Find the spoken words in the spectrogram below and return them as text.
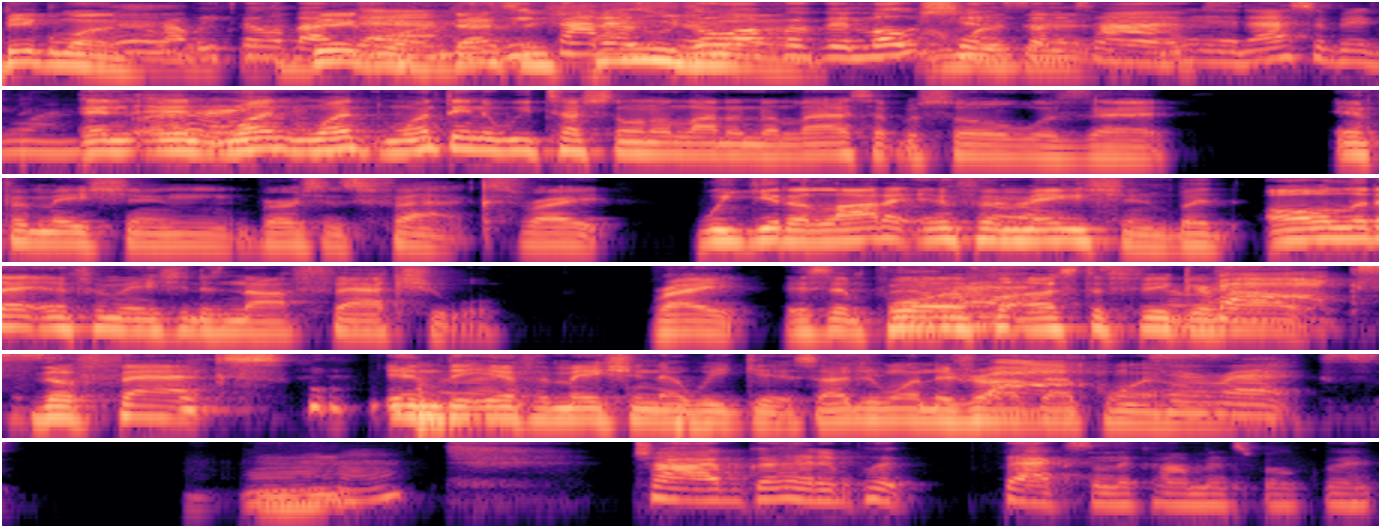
Big one. How we feel about Big that? one. That's we kind of go one. off of emotion I'm that. sometimes. Yeah, that's a big one. And and Alright. one one one thing that we touched on a lot in the last episode was that information versus facts, right? We get a lot of information, but all of that information is not factual, right? It's important for us to figure Facts. out the facts in the information that we get. So I just wanted to drive that point home. Correct. Mhm. Tribe, go ahead and put facts in the comments real quick.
